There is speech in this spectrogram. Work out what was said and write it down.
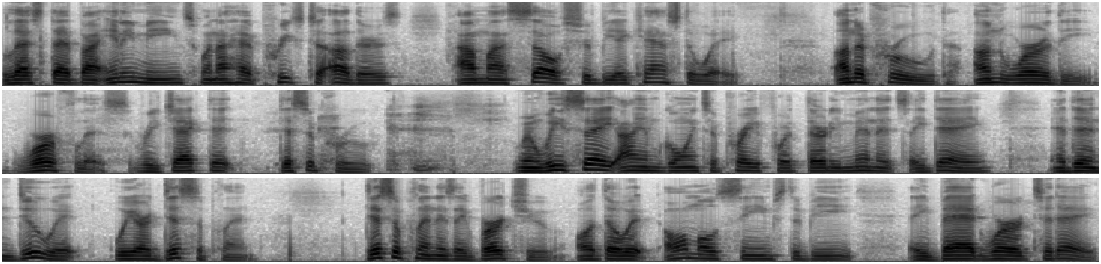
lest that by any means, when I have preached to others, I myself should be a castaway, unapproved, unworthy, worthless, rejected, disapproved. When we say I am going to pray for 30 minutes a day and then do it, we are disciplined. Discipline is a virtue, although it almost seems to be a bad word today.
